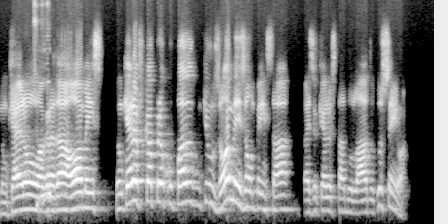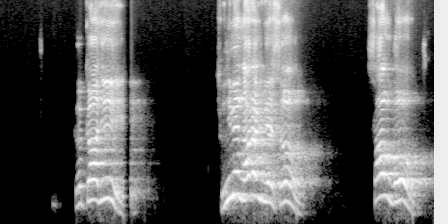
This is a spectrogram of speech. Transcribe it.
Não quero agradar homens, não quero ficar preocupado com o que os homens vão pensar, mas eu quero estar do lado do Senhor. 끝까지 주님의 나라를 위해서 싸우고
